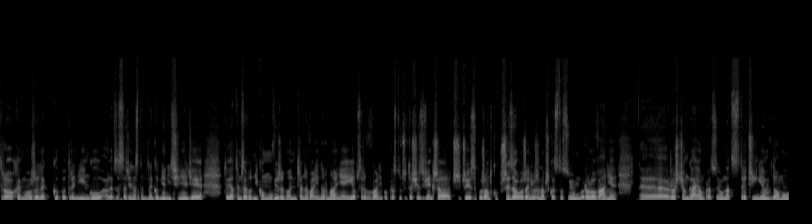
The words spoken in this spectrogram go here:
trochę może lekko po treningu, ale w zasadzie następnego dnia nic się nie dzieje, to ja tym zawodnikom mówię, żeby oni trenowali normalnie i obserwowali po prostu, czy to się zwiększa, czy, czy jest w porządku, przy założeniu, że na przykład stosują rolowanie, rozciągają, pracują nad stretchingiem w domu,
